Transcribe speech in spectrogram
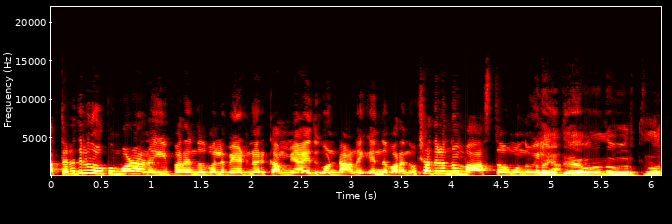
അത്തരത്തിൽ നോക്കുമ്പോഴാണ് ഈ പറയുന്നത് പോലെ വേടൻ ഒരു കമ്മി ആയതുകൊണ്ടാണ് എന്ന് പറയുന്നത്. പക്ഷെ അതിനൊന്നും വാസ്തവമൊന്നുമില്ല. ഈ ദേവനന്ദ ഉയർത്തുന്നത്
